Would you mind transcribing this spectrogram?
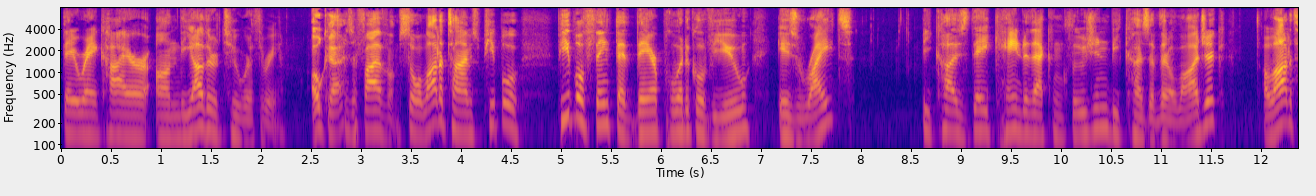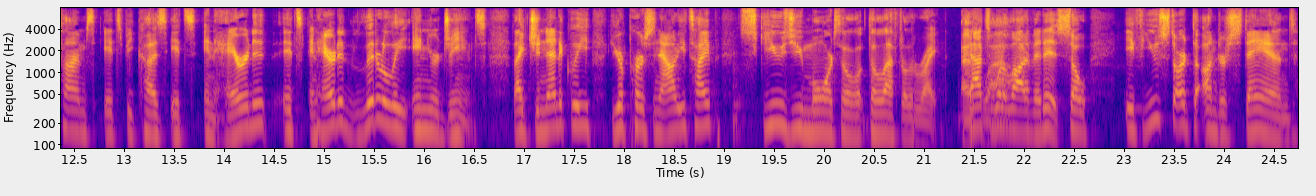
they rank higher on the other two or three. Okay. There's five of them. So a lot of times people people think that their political view is right because they came to that conclusion because of their logic. A lot of times it's because it's inherited. It's inherited literally in your genes. Like genetically, your personality type skews you more to the left or the right. That's That's what a lot of it is. So if you start to understand,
